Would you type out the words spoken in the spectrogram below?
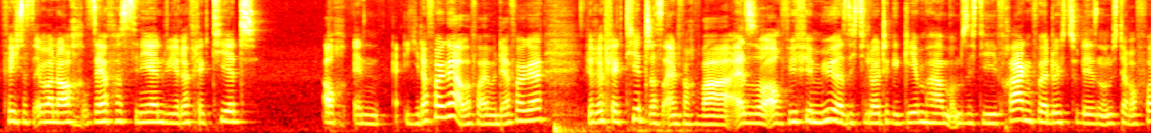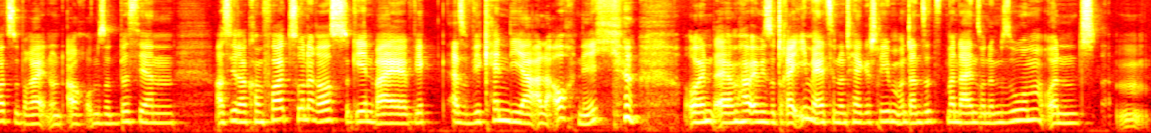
finde ich das immer noch sehr faszinierend, wie reflektiert auch in jeder Folge, aber vor allem in der Folge, wie reflektiert das einfach war. Also auch wie viel Mühe sich die Leute gegeben haben, um sich die Fragen vorher durchzulesen, um sich darauf vorzubereiten und auch um so ein bisschen aus ihrer Komfortzone rauszugehen, weil wir, also wir kennen die ja alle auch nicht und ähm, haben irgendwie so drei E-Mails hin und her geschrieben und dann sitzt man da in so einem Zoom und ähm,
